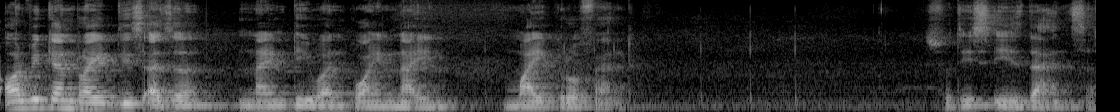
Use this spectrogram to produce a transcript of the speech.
or we can write this as a 91.9 microfarad so this is the answer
